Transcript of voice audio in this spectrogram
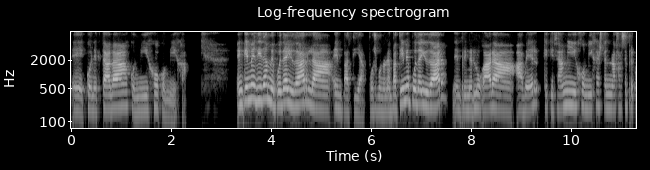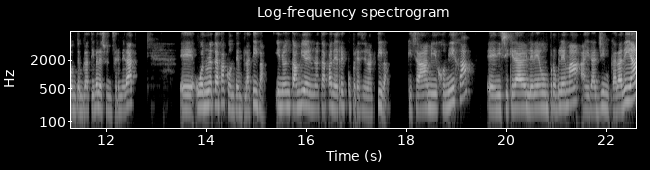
eh, conectada con mi hijo, con mi hija. ¿En qué medida me puede ayudar la empatía? Pues bueno, la empatía me puede ayudar, en primer lugar, a, ver que quizá mi hijo o mi hija está en una fase precontemplativa de su enfermedad eh, o en una etapa contemplativa y no en cambio en una etapa de recuperación activa. Quizá mi hijo o mi hija eh, ni siquiera le vea un problema a ir al gym cada día,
